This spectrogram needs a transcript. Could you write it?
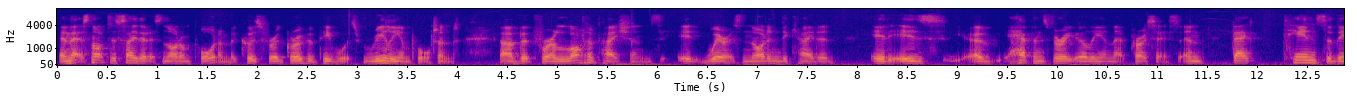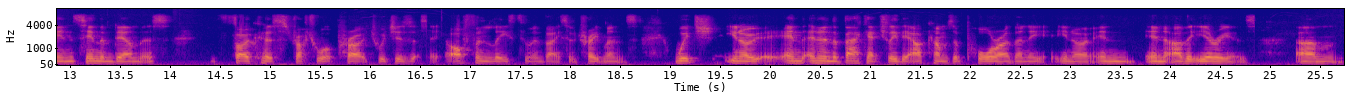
and that's not to say that it's not important because for a group of people it's really important, uh, but for a lot of patients, it, where it's not indicated, it is uh, happens very early in that process, and that tends to then send them down this focused structural approach, which is often leads to invasive treatments, which you know, and, and in the back actually the outcomes are poorer than you know in in other areas. Um,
